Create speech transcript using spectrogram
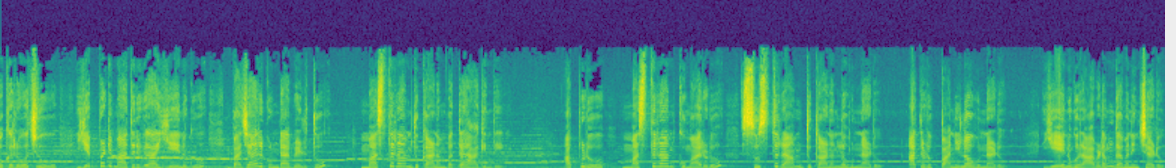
ఒకరోజు ఎప్పటి మాదిరిగా ఏనుగు బజారు గుండా వెళుతూ మస్తరాం దుకాణం వద్ద ఆగింది. అప్పుడు మస్తరాం కుమారుడు సుస్తరాం దుకాణంలో ఉన్నాడు. అతడు పనిలో ఉన్నాడు. ఏనుగు రావడం గమనించాడు.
